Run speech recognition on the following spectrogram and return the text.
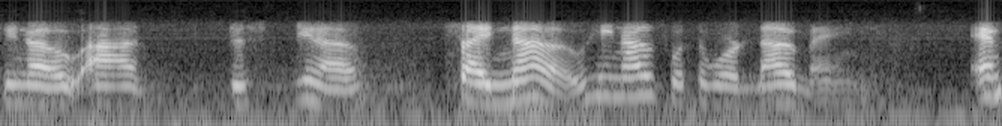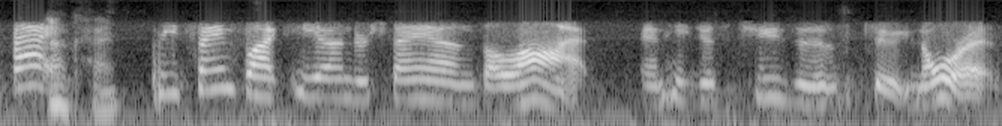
you know, I just, you know, say no. He knows what the word no means. In fact, Okay. he seems like he understands a lot, and he just chooses to ignore it.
